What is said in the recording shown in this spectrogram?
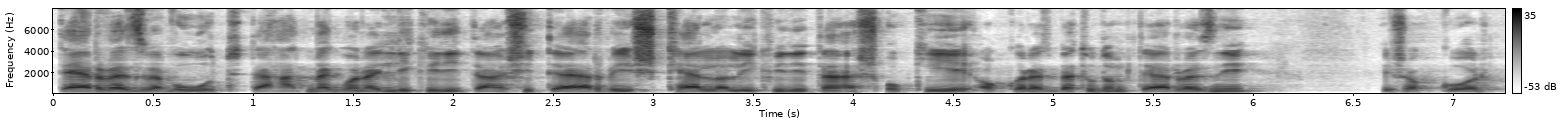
tervezve volt, tehát megvan egy likviditási terv, és kell a likviditás, oké, okay, akkor ezt be tudom tervezni, és akkor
